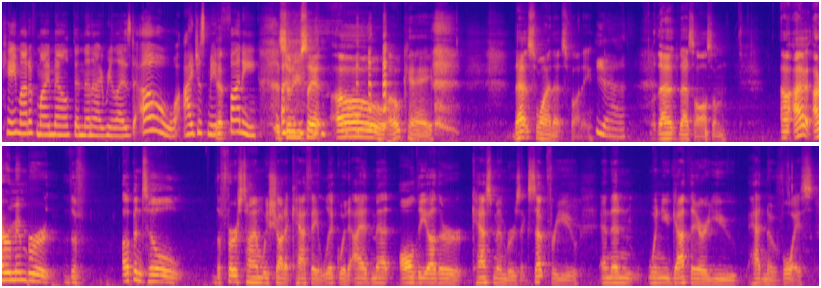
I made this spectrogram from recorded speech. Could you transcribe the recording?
came out of my mouth, and then I realized, oh, I just made Yep. it funny. As soon as you say it, oh, okay. That's why that's funny. Yeah. That that's awesome. Uh, I I remember the up until the first time we shot at Cafe Liquid, I had met all the other cast members except for you, and then when you got there, you had no voice.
